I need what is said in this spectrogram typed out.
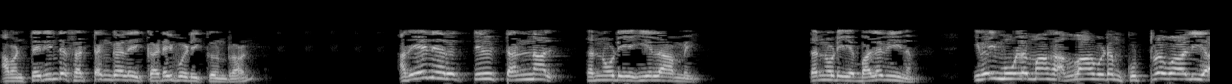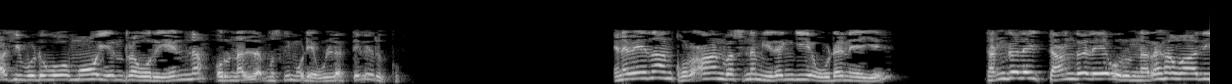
அவன் தெரிந்த சட்டங்களை கடைபிடிக்கின்றான். அதே நேரத்தில் தன்னால் தன்னுடைய இயலாமை தன்னுடைய பலவீனம். இவை மூலமாக அல்லாவிடம் குற்றவாளியாகி விடுவோமோ என்ற ஒரு எண்ணம் ஒரு நல்ல முஸ்லிமுடைய உள்ளத்தில் இருக்கும். எனவேதான் குர்ஆன் வசனம் இறங்கிய உடனேயே தங்களை தாங்களே ஒரு நரகவாதி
